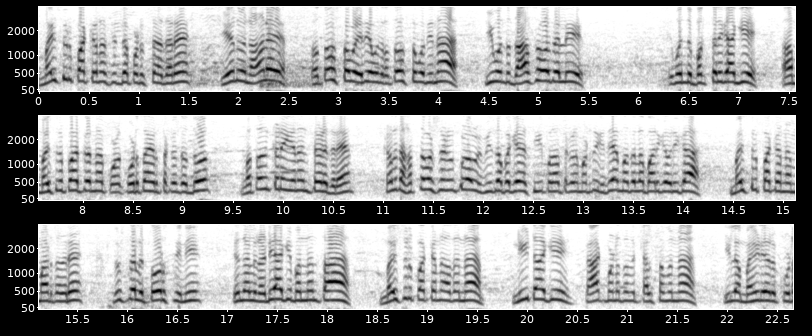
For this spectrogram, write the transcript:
ಮೈಸೂರು ಪಾಕನ್ನು ಸಿದ್ಧಪಡಿಸ್ತಾ ಇದ್ದಾರೆ. ಏನು, ನಾಳೆ ರಥೋತ್ಸವ ಇದೆ, ಒಂದು ರಥೋತ್ಸವ ದಿನ. ಈ ಒಂದು ದಾಸೋಹದಲ್ಲಿ ಈ ಒಂದು ಭಕ್ತರಿಗಾಗಿ, ಆ, ಮೈಸೂರು ಪಾಕನ್ನು ಕೊಡ್ತಾ ಇರ್ತಕ್ಕಂಥದ್ದು. ಮತ್ತೊಂದು ಕಡೆ ಏನಂತ ಹೇಳಿದ್ರೆ, ಕಳೆದ ಹತ್ತು ವರ್ಷಗಳು ಕೂಡ ವಿವಿಧ ಬಗೆಯ ಸಿಹಿ ಪದಾರ್ಥಗಳು ಮಾಡ್ತಾರೆ ಇದೇ ಮೊದಲ ಬಾರಿಗೆ ಅವರೀಗ ಮೈಸೂರು ಪಾಕನ್ನು ಮಾಡ್ತಾ ಇದ್ದಾರೆ. ದೃಶ್ಯದಲ್ಲಿ ತೋರಿಸ್ತೀನಿ. ಇದರಲ್ಲಿ ರೆಡಿಯಾಗಿ ಬಂದಂತಹ ಮೈಸೂರು ಪಾಕನ್ನು ಅದನ್ನು ನೀಟಾಗಿ ಪ್ಯಾಕ್ ಮಾಡೋದಂಥ ಕೆಲಸವನ್ನು ಇಲ್ಲ ಮಹಿಳೆಯರು ಕೂಡ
